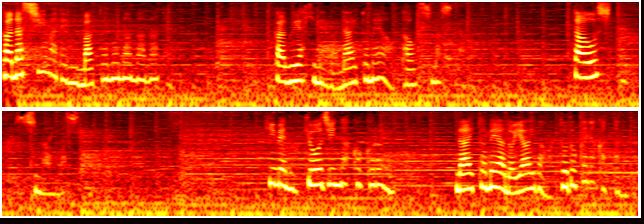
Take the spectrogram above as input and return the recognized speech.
た。悲しいまでにまともなままで。かぐや姫はナイトメアを倒しました。倒してしまいました。姫の強靭な心にナイトメアの刃は届かなかったので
